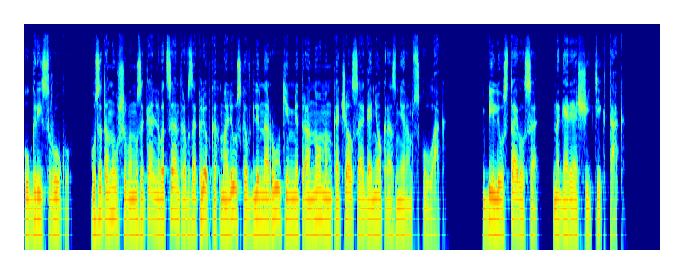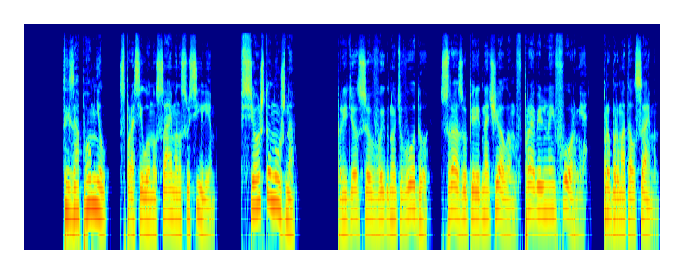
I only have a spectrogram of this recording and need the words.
угриз руку. У затонувшего музыкального центра в заклепках моллюсков длинноруким метрономом качался огонек размером с кулак. Билли уставился на горящий тик-так. «Ты запомнил?» — спросил он у Саймона с усилием. «Все, что нужно?» «Придется выгнуть воду сразу перед началом в правильной форме», — пробормотал Саймон.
